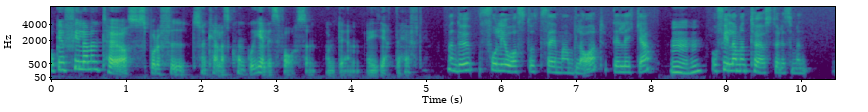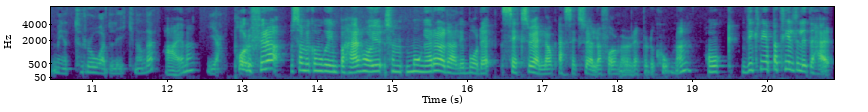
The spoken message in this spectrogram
och en filamentös sporofyt som kallas konkoelisfasen och den är jättehäftig. Men du, folios, då säger man blad, det är lika. Mhm. Och filamentös, då är det som en mer trådliknande. Jajamän. Ja. Porfyra, som vi kommer gå in på här, har ju som många rödalger både sexuella och asexuella former av reproduktionen. Och vi knepar till det lite här,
